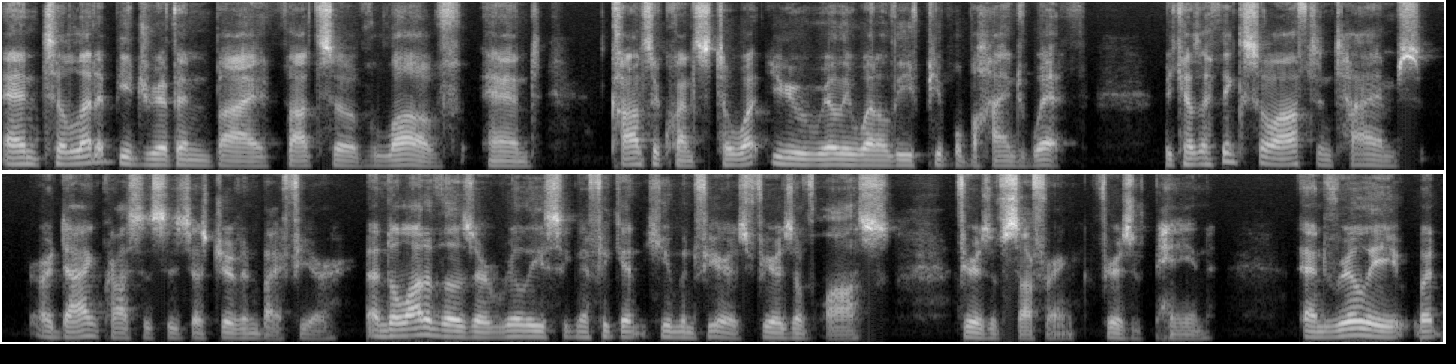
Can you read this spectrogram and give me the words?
and to let it be driven by thoughts of love and consequence to what you really want to leave people behind with. Because I think so oftentimes our dying process is just driven by fear. And a lot of those are really significant human fears fears of loss, fears of suffering, fears of pain. And really, what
